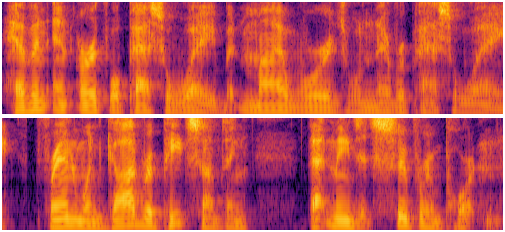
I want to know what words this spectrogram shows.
Heaven and earth will pass away, but my words will never pass away. Friend, when God repeats something, that means it's super important.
